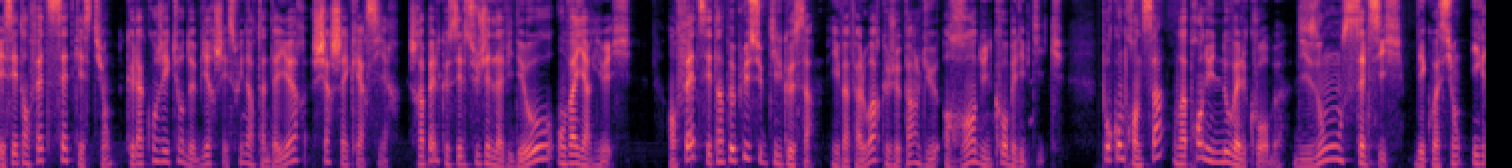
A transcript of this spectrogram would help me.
Et c'est en fait cette question que la conjecture de Birch et Swinnerton d'ailleurs cherche à éclaircir. Je rappelle que c'est le sujet de la vidéo, on va y arriver. En fait, c'est un peu plus subtil que ça. Il va falloir que je parle du rang d'une courbe elliptique. Pour comprendre ça, on va prendre une nouvelle courbe, disons celle-ci, d'équation y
